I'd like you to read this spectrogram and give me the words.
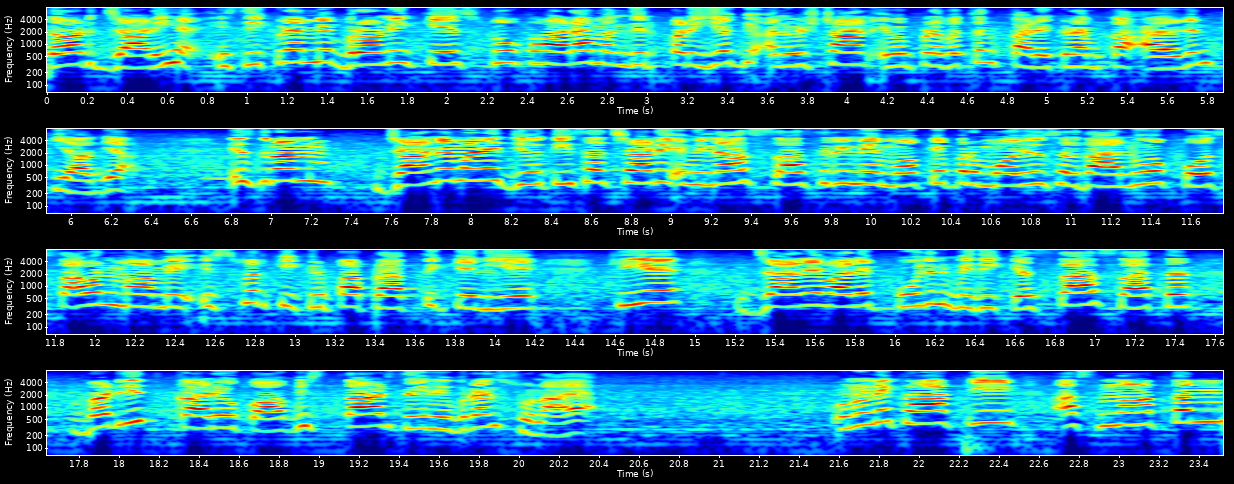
दौर जारी है। इसी क्रम में बरौनी के सोखहाड़ा मंदिर पर यज्ञ अनुष्ठान एवं प्रवचन कार्यक्रम का आयोजन किया गया। इस दौरान जाने माने ज्योतिषाचार्य अविनाश शास्त्री ने मौके पर मौजूद श्रद्धालुओं को सावन माह में ईश्वर की कृपा प्राप्ति के लिए किए जाने वाले पूजन विधि के साथ साथ वर्जित कार्यों का विस्तार से विवरण सुनाया। उन्होंने कहा कि स्नातन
